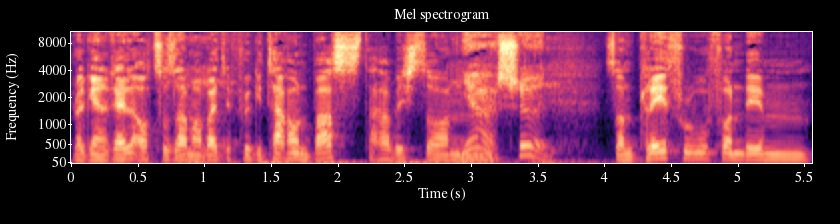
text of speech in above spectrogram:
Oder generell auch zusammenarbeite für Gitarre und Bass. Da habe ich so ein, Ja, schön. so ein Playthrough von dem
